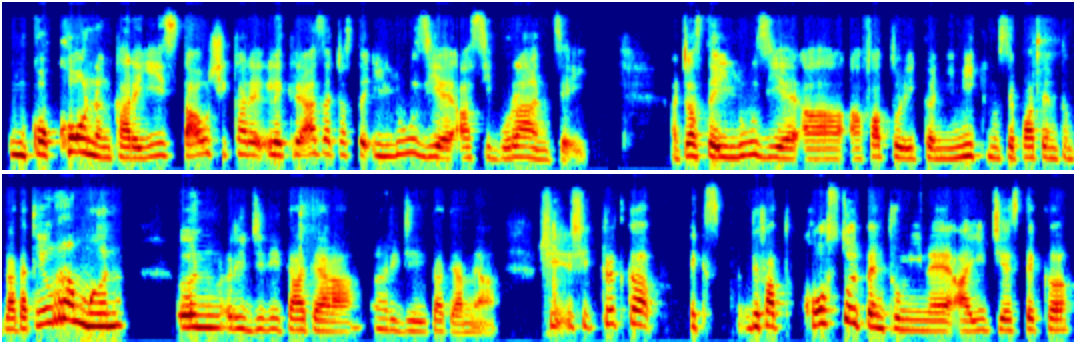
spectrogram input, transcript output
un cocon în care ei stau și care le creează această iluzie a siguranței. Această iluzie a, a faptului că nimic nu se poate întâmpla dacă eu rămân în rigiditatea, în rigiditatea mea. Și, și cred că, de fapt, costul pentru mine aici este că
